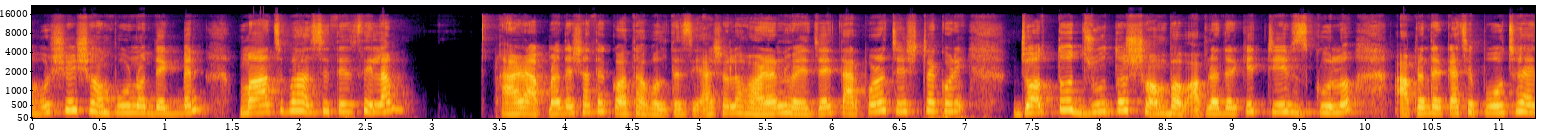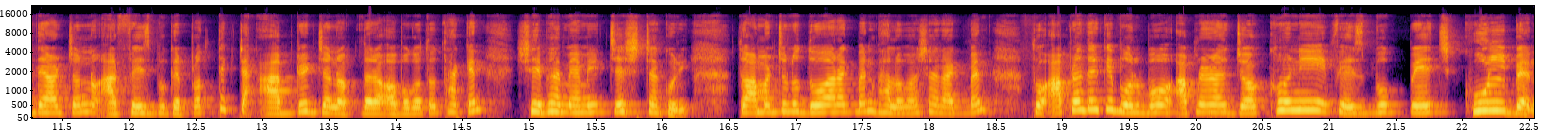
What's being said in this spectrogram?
অবশ্যই সম্পূর্ণ দেখবেন। মাছ ভাজতেছিলাম আর আপনাদের সাথে কথা বলতেছি। আসলে হয়রান হয়ে যায় তারপরও চেষ্টা করি যত দ্রুত সম্ভব আপনাদেরকে টিপসগুলো আপনাদের কাছে পৌঁছায় দেওয়ার জন্য আর ফেসবুকের প্রত্যেকটা আপডেট যেন আপনারা অবগত থাকেন, সেভাবে আমি চেষ্টা করি। তো আমার জন্য দোয়া রাখবেন, ভালোবাসা রাখবেন। তো আপনাদেরকে বলব, আপনারা যখনই ফেসবুক পেজ খুলবেন,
